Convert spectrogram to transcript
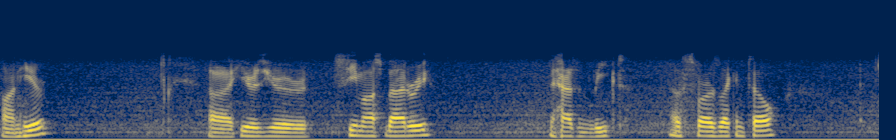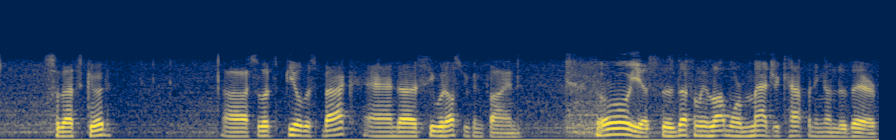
on here. Uh, here's your CMOS battery. It hasn't leaked, as far as I can tell. So that's good. Uh, so let's peel this back and uh, see what else we can find. Oh yes, there's definitely a lot more magic happening under there.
